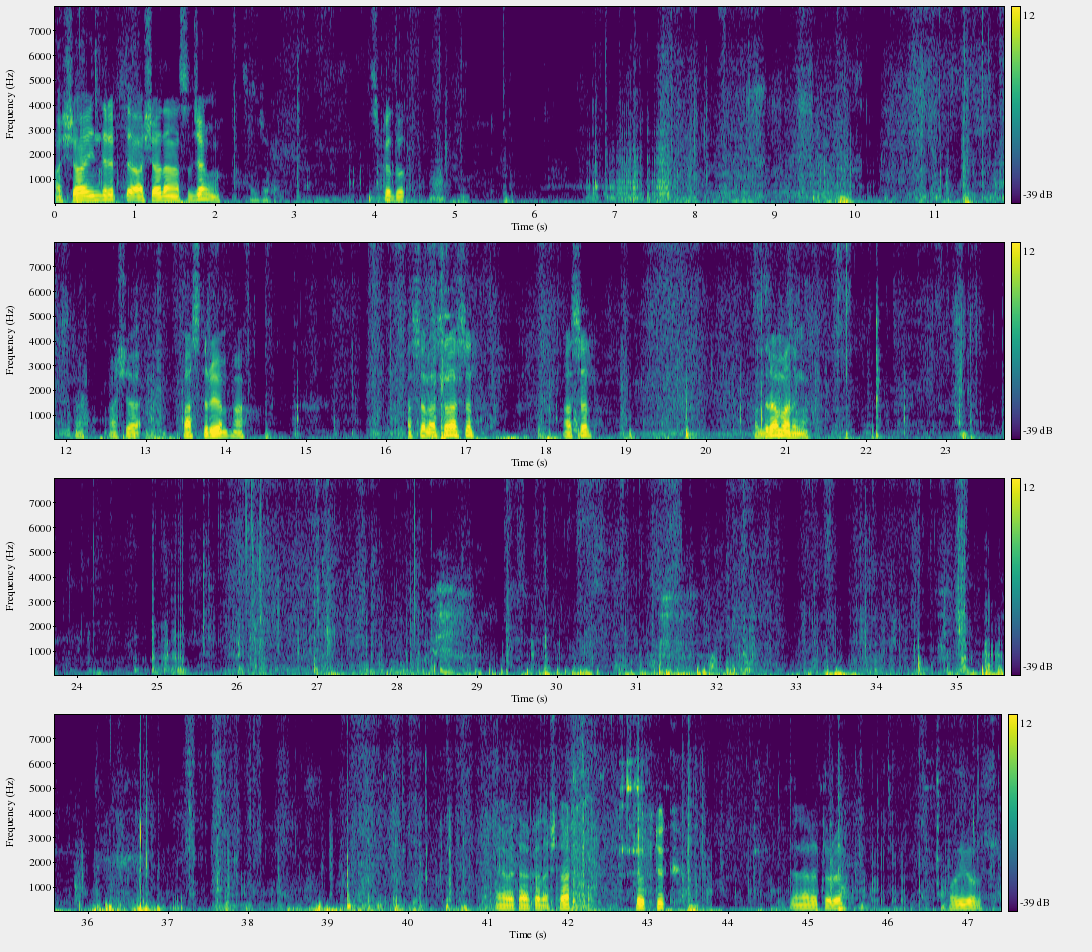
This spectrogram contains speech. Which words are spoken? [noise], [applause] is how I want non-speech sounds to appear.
Aşağı indirip de aşağıdan asılacak mı? Salacağım. Sıkı tut. Heh, aşağı bastırıyorum. Ha. Asıl asıl asıl. Asıl. Kaldıramadın mı? Evet arkadaşlar. Söktük. Jeneratörü koyuyoruz.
